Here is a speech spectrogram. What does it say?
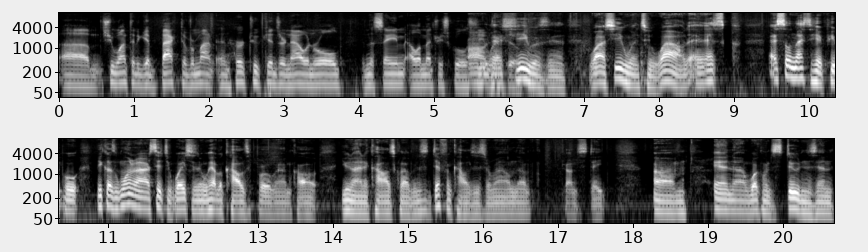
um, she wanted to get back to Vermont, and her two kids are now enrolled in the same elementary school she Oh, went that to. she was in. Wow, she went to. Wow, that- that's that's so nice to hear people because one of our situations, and we have a college program called United College Club, and there's different colleges around the, around the state, um, and uh, working with the students and.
